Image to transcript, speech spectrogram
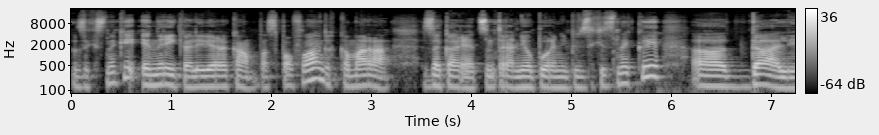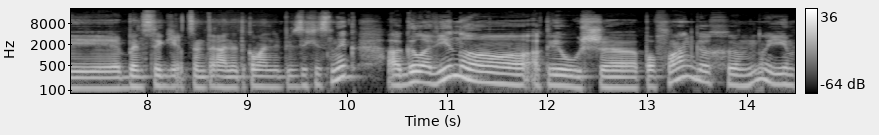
захисники, Енріка, Лівера Кампас по флангах, Камара, Закарія, центральні опорні півзахисники, е, далі Бенсегір, центральний атакувальний півзахисник, е, Головіно, Акліуш е, по флангах, ну і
